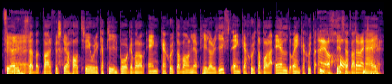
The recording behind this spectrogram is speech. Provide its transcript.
För jag är inte såhär, varför ska jag ha tre olika pilbågar varav en kan skjuta vanliga pilar och gift, en kan skjuta bara eld och en kan skjuta nej, Jag det är hatar verkligen nej.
